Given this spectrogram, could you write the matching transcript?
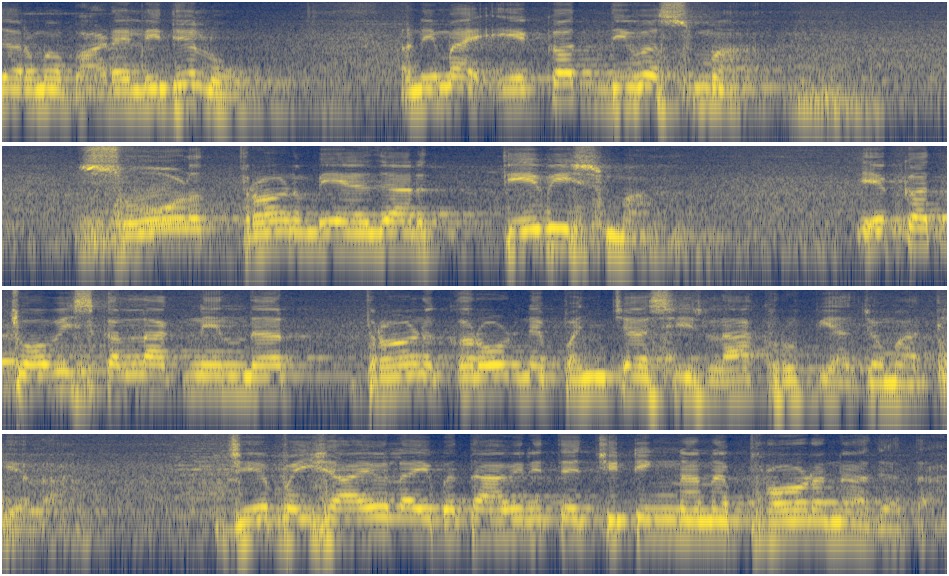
હજારમાં ભાડે લીધેલું. અને એમાં એક જ દિવસમાં સોળ ત્રણ બે હજાર ત્રેવીસમાં એક જ ચોવીસ કલાકની અંદર ત્રણ કરોડ ને પંચ્યાસી લાખ રૂપિયા જમા થયેલા. જે પૈસા આવેલા એ બધા આવી રીતે ચીટિંગના ને ફ્રોડના જ હતા.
